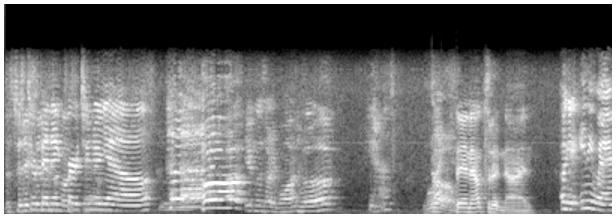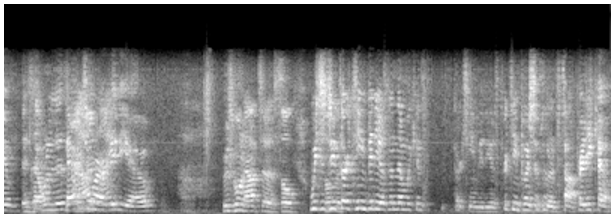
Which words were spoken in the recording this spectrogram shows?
Mr. Mr. Dixon is Finnick for Junior bad. Yell. Huh? Even though there's already one, huh? He has. They announced it at 9. Okay, anyway. Is that what it is? Back to our video. Who's going out to Soul? We should do 13 videos and then we can 13 videos, 13 push-ups and then stop. Ready, go.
